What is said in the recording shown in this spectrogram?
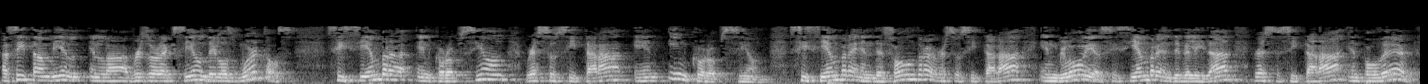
así también en la resurrección de los muertos. Si siembra en corrupción, resucitará en incorrupción. Si siembra en deshonra, resucitará en gloria. Si siembra en debilidad, resucitará en poder.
